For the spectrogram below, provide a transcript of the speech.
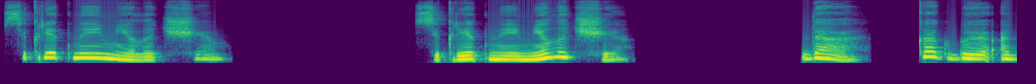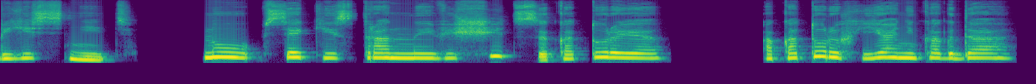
секретные мелочи». «Секретные мелочи?» «Да, как бы объяснить? Ну, всякие странные вещицы, которые... о которых я никогда...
